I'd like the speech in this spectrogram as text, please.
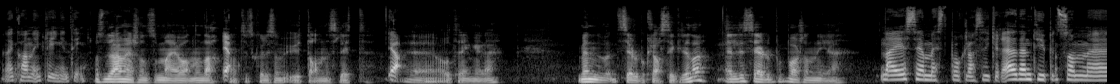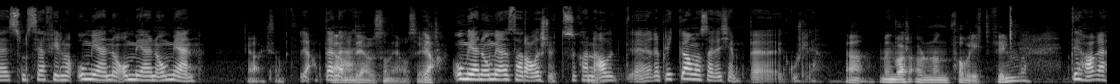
men jeg kan egentlig ingenting. Altså, du er mer sånn som meg og Anne, da. Ja. At du skal liksom utdannes litt Ja. eh, og trenger det. Men ser du på klassikere, da? Eller ser du på bare sånne nye? Nei, jeg ser mest på klassikere. Jeg er den typen som, eh, som ser filmer om igjen og om igjen og om igjen. Ja, ikke sant? Ja, ja, men det er jo sånn jeg også Ja. gjør. Om igjen og om igjen, så tar det aldri slutt. Så kan alle eh, replikkene, og så er det kjempekoselig. Ja. Men hva, har du noen favorittfilm, da? Det har jeg,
